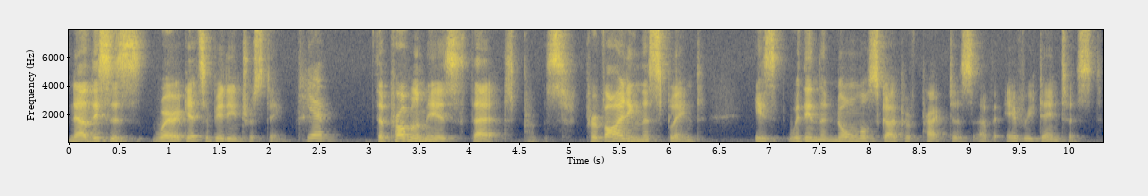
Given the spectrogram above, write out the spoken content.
Now, this is where it gets a bit interesting. Yep. The problem is that providing the splint is within the normal scope of practice of every dentist.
